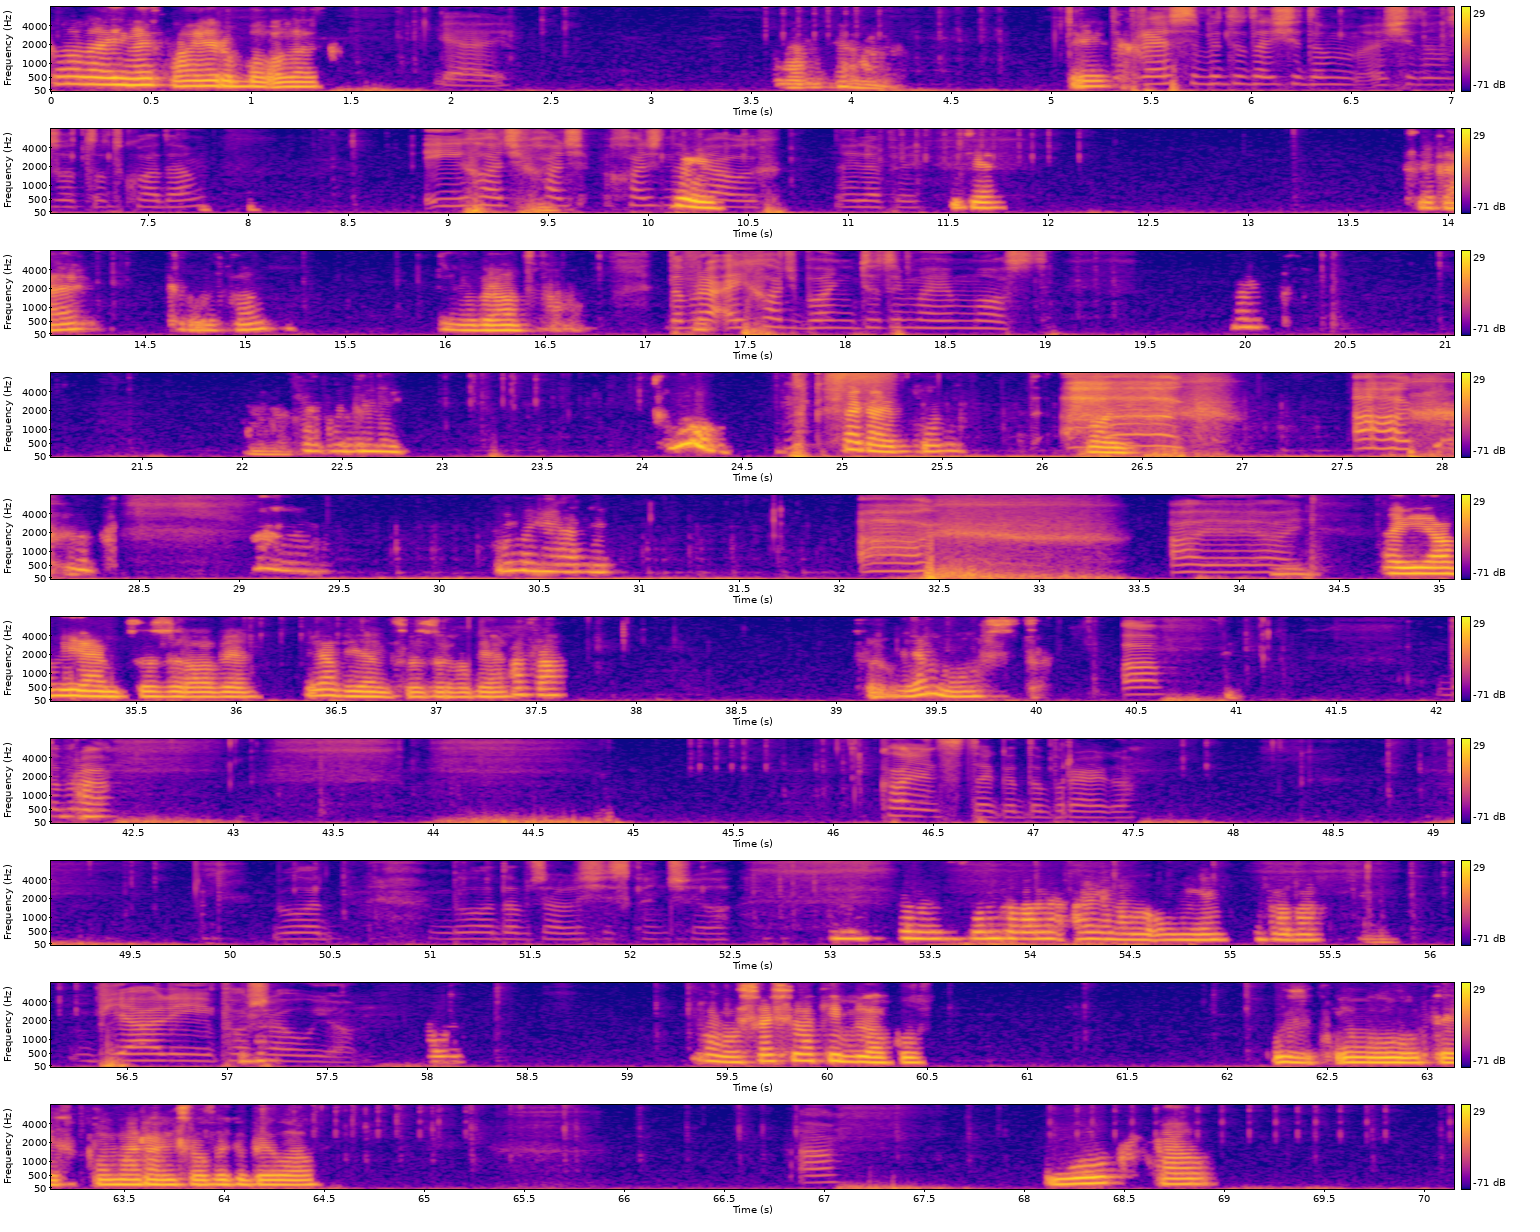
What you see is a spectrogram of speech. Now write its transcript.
Kolejny fireballek. Jej. Tyk. Dobra, ja sobie tutaj 7, 7 zł odkładam. I chodź, chodź, chodź na Ty. białych. Najlepiej. Gdzie? Czekaj. Krótko. Dobra. Dobra, ej, chodź, bo oni tutaj mają most. U, Czekaj. kur- Oj. Ach, ach. Ajajaj. Ej, ja wiem, co zrobię. Ja wiem, co zrobię. A co? Zrobię most. O. Dobra. Koniec tego dobrego. Było, było dobrze, ale się skończyło. Zbuntowane iron u mnie. Dobra. Biali pożałują. O, sześć laki bloków. U, u tych pomarańczowych było. O, Łuk, pał,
